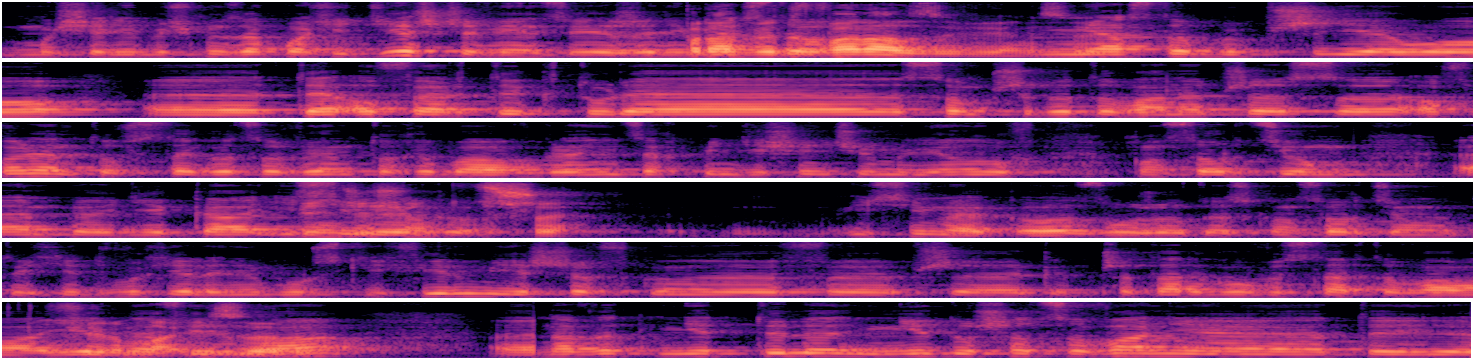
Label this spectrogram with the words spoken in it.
musielibyśmy zapłacić jeszcze więcej, jeżeli Prawie miasto, dwa razy więcej. miasto by przyjęło e, te oferty, które są przygotowane przez e, oferentów. Z tego co wiem, to chyba w granicach 50 milionów konsorcjum MPGK i Single, 53. Isimeco złożył, to jest konsorcjum tych dwóch jeleniogórskich firm. Jeszcze w, w prze- przetargu wystartowała jedna Firma. E, Nawet nie tyle niedoszacowanie tej e,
